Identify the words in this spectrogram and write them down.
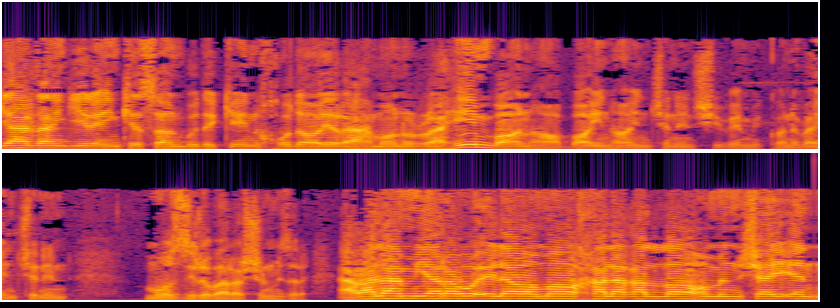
گردنگیر این کسان بوده که این خدای رحمان و رحیم با آنها با اینها این چنین شیوه می‌کنه و این چنین مزدی رو براشون می‌ذاره. اولم یرو الی ما خلق الله من شیء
